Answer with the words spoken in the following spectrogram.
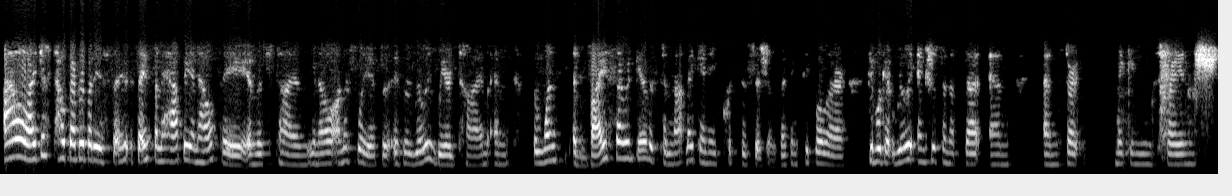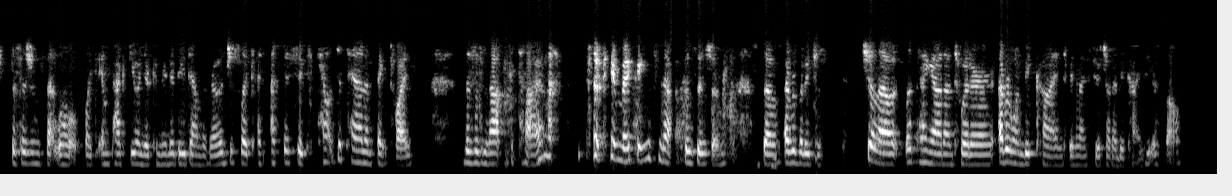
Oh, I just hope everybody is safe and happy and healthy in this time. You know, honestly, it's a, it's a really weird time. And the one advice I would give is to not make any quick decisions. I think people are people get really anxious and upset and and start making strange decisions that will like impact you and your community down the road. Just like I, say, count to ten and think twice. This is not the time. to be making snap decisions. So everybody just chill out. Let's hang out on Twitter. Everyone be kind. Be nice to each other. Be kind to yourself.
